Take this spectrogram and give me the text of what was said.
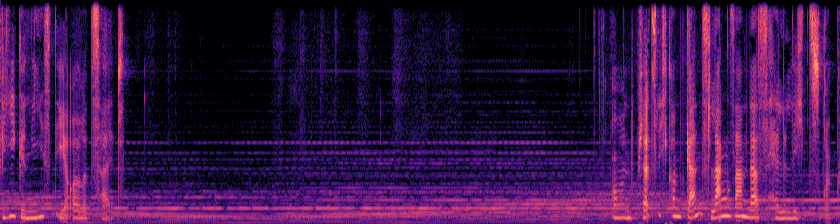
Wie genießt ihr eure Zeit? Und plötzlich kommt ganz langsam das helle Licht zurück.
